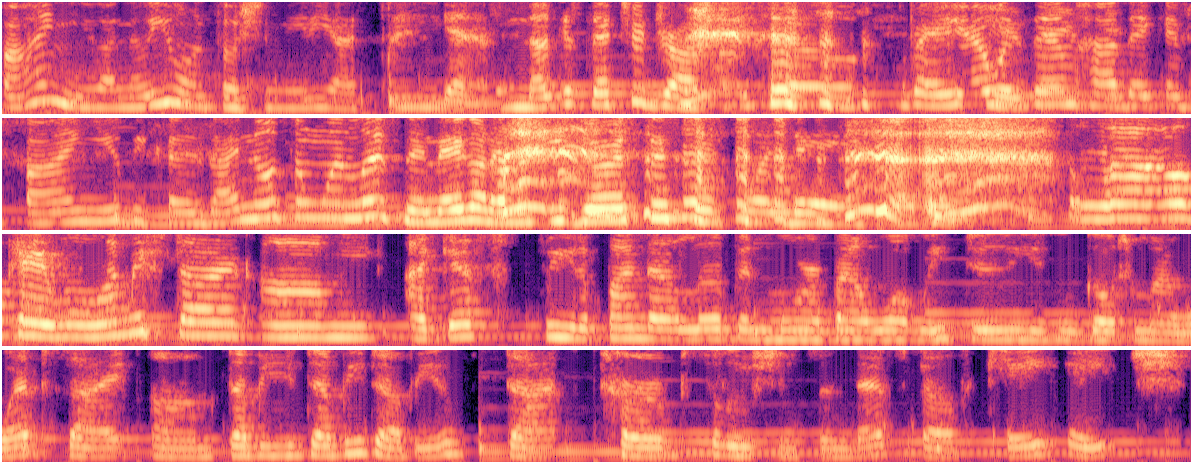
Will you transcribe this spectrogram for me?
find you. I know you on social media. I see yes. nuggets that you're dropping. So share you, with them how you. they can find you because I know someone listening. They're going to need your assistance one day. well, okay. Well, let me start. Um, I guess for you to find out a little bit more about what we do, you can go to my website, um, www.khurbsolutions, and that's spelled K H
